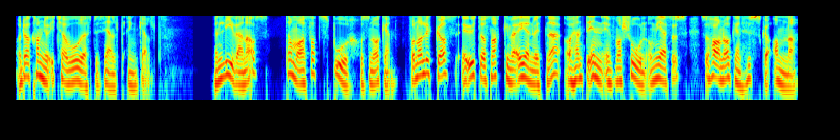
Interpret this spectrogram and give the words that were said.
Og det kan jo ikke ha vært spesielt enkelt. Men livet hennes det må ha satt spor hos noen. For når Lukas er ute og snakker med øyenvitner og henter inn informasjon om Jesus, så har noen huska Anna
